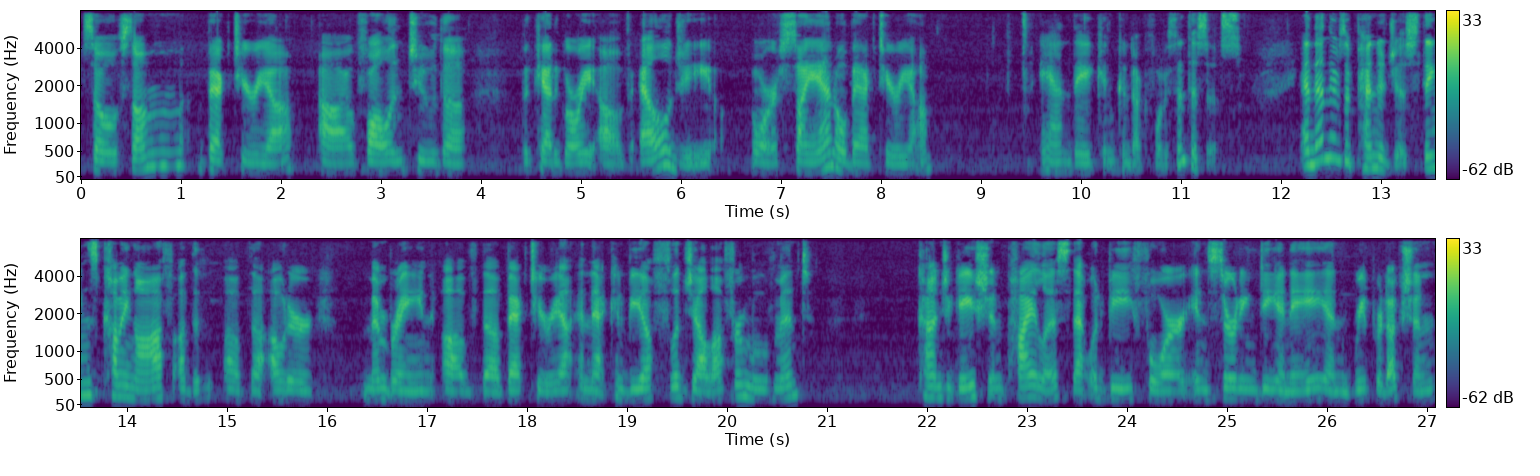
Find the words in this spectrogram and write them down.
So some bacteria uh, fall into the, the category of algae or cyanobacteria, and they can conduct photosynthesis. And then there's appendages, things coming off of the of the outer membrane of the bacteria, and that can be a flagella for movement, conjugation pilus, that would be for inserting DNA and reproduction,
